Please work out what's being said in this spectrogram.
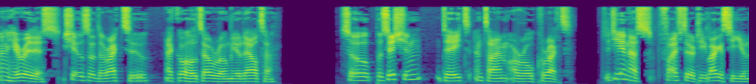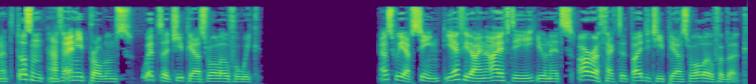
And here it is. Shows a direct to Echo Hotel Romeo Delta. So position, date and time are all correct. The GNS 530 legacy unit doesn't have any problems with the GPS rollover week. As we have seen, the Avidyne IFD units are affected by the GPS rollover bug.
